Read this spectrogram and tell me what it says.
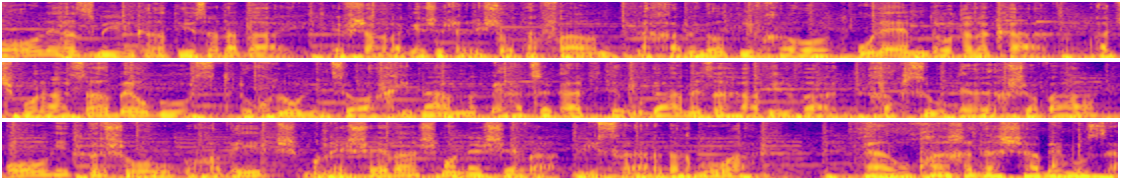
או להזמין כרטיס עד הבית. אפשר לגשת לרשתות הפארם, לחנויות נבחרות ולעמדות על הקו. עד 18 באוגוסט תוכלו לנסוע חינם בהצגת תעודה מזהה בלבד. חפשו דרך שווה או התקשרו כוכבית 8787 משרד התחבורה. תערוכה חדשה במוזה,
